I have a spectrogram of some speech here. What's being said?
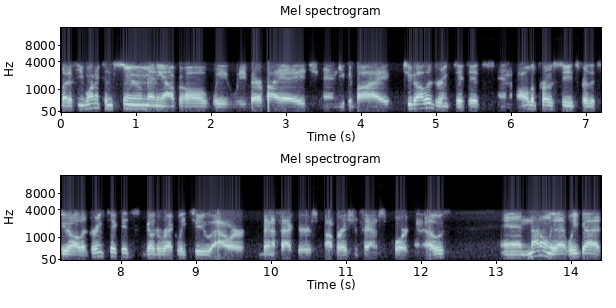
But if you want to consume any alcohol, we, we verify age, and you can buy two dollar drink tickets, and all the proceeds for the two dollar drink tickets go directly to our benefactors, Operation Phantom Support and Oath. And not only that, we've got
